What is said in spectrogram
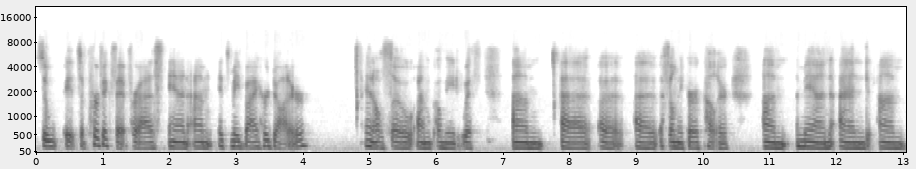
So it's a perfect fit for us. And um, it's made by her daughter and also um, co-made with um, a, a, a, filmmaker of color um, a man. And um,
